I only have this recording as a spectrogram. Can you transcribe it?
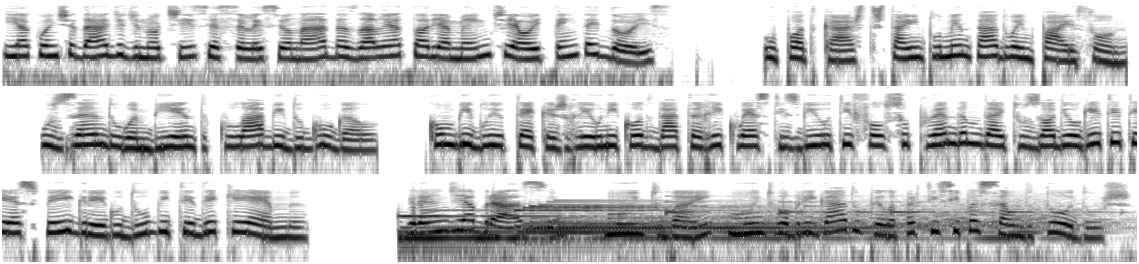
e a quantidade de notícias selecionadas aleatoriamente é 82. O podcast está implementado em Python, usando o ambiente Colab do Google. Com bibliotecas Reunicode Data Request is Beautiful Suprandom Datus Audio GTTSP y do BTDQM. Grande abraço. Muito bem, muito obrigado pela participação de todos.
